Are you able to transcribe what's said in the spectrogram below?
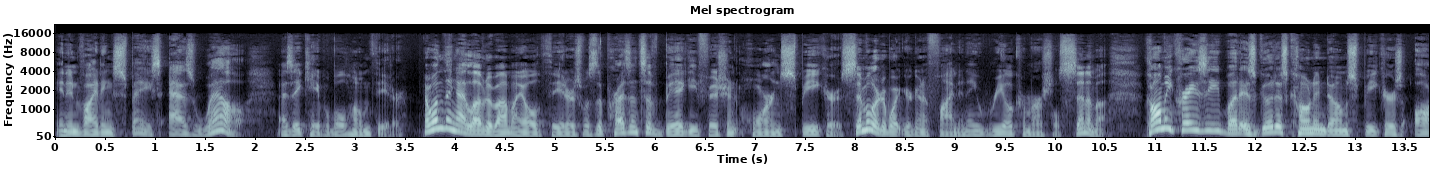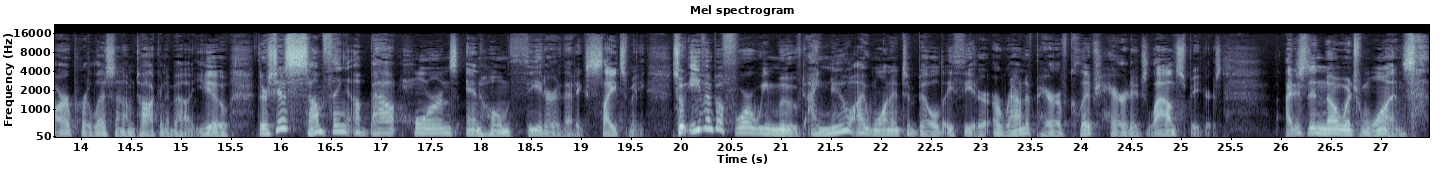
and inviting space as well as a capable home theater. Now, one thing I loved about my old theaters was the presence of big, efficient horn speakers, similar to what you're going to find in a real commercial cinema. Call me crazy, but as good as cone and dome speakers are, Perlisten, I'm talking about you, there's just something about horns and home theater that excites me. So even before we moved, I knew I wanted to build a theater around a pair of Klipsch Heritage loudspeakers. I just didn't know which ones.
